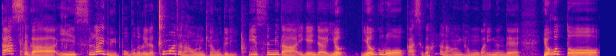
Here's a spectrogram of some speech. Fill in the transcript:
가스가 이 슬라이드 윗부분으로 이렇게 뿜어져 나오는 경우들이 있습니다. 이게 이제 역 역으로 가스가 흘러나오는 경우가 있는데 이것도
